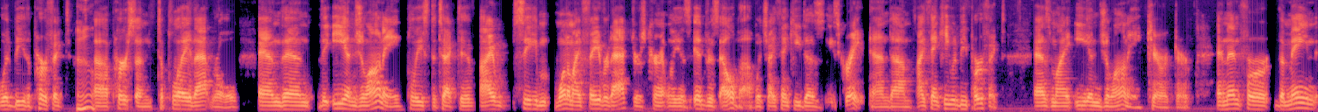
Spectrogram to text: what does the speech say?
would be the perfect Oh. uh, person to play that role. And then the Ian Jelani police detective, I see one of my favorite actors currently is Idris Elba, which I think he does. He's great, and um, I think he would be perfect as my Ian Jelani character. And then for the main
